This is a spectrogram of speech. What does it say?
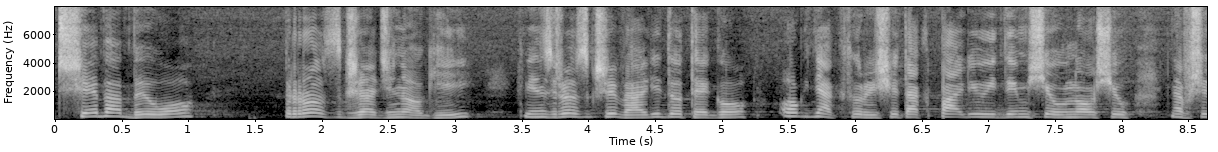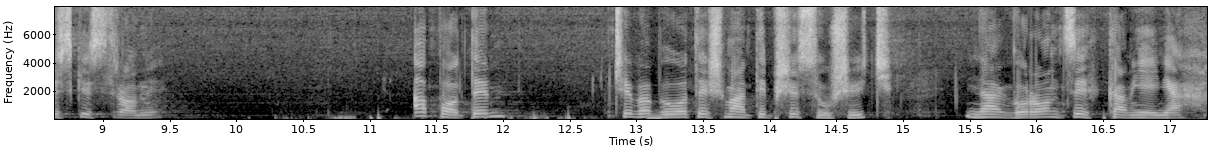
trzeba było rozgrzać nogi, więc rozgrzewali do tego ognia, który się tak palił i dym się unosił na wszystkie strony. A potem trzeba było te szmaty przesuszyć na gorących kamieniach.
